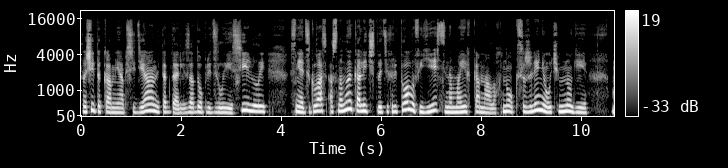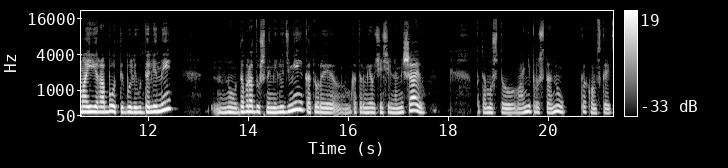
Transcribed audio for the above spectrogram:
Защита камня обсидиан и так далее. Задобрить злые силы, снять с глаз. Основное количество этих ритуалов есть на моих каналах. Но, к сожалению, очень многие мои работы были удалены, ну, добродушными людьми, которые, которым я очень сильно мешаю, потому что они просто, ну, как вам сказать,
